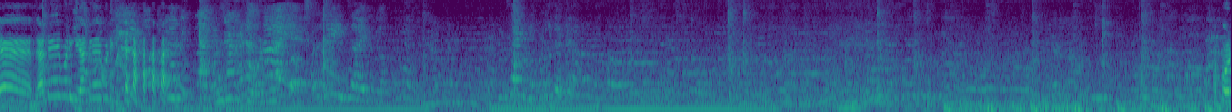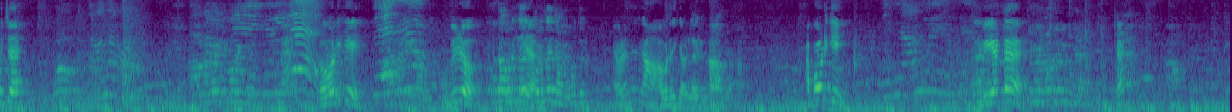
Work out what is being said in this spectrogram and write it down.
ഏ രണ്ട് കൈ പിടിക്ക് രണ്ട് കൈ പിടിക്ക്. അപ്പൊ ഓടിച്ചേ? ഓടിക്കേ. വീഴോ? എവിടെ ആ ആ. അപ്പൊ ഓടിക്ക്. വീഴട്ടെ ഏ?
